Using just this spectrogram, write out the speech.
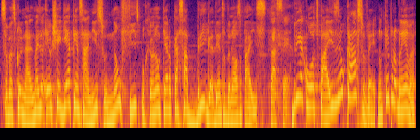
sobre as culinárias. Mas eu, eu cheguei a pensar nisso, não fiz porque eu não quero caçar briga dentro do nosso país. Tá certo. Briga com outros países eu caço, velho. Não tem problema.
